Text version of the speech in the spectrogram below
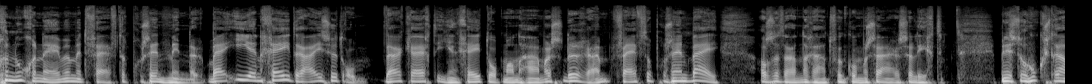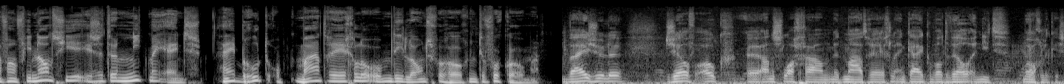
genoegen nemen met 50% minder. Bij ING draaien ze het om. Daar krijgt ING-topman Hamers er ruim 50% bij... als het aan de Raad van Commissarissen ligt. Minister Hoekstra van Financiën is het er niet mee eens. Hij broedt op maatregelen om die loonsverhoging te voorkomen. Wij zullen zelf ook aan de slag gaan met maatregelen... en kijken wat wel en niet mogelijk is.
